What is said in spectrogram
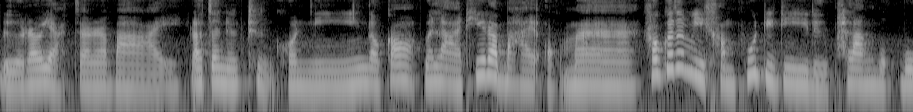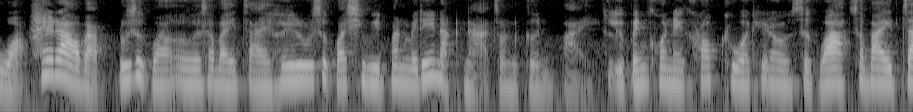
หรือเราอยากจะระบาย เราจะนึกถึงคนนี้ แล้วก็เวลาที่ระบายออกมา เขาก็จะมีคำพูดดีๆ หรือพลังบวกๆให้เราแบบรู้สึกว่าเออสบายใจเฮ้ยรู้สึกว่าชีวิตมันไม่ได้หนักหนาจนเกินไป หรือเป็นคนในครอบครัวที่เรารู้สึกว่าสบายใจ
